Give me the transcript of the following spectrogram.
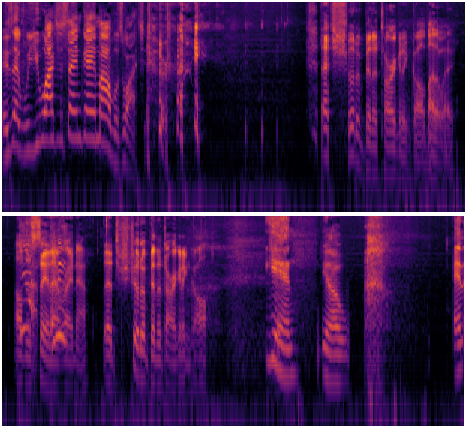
It's like, were you watching the same game I was watching? right. That should have been a targeting call, by the way. I'll just Yeah, say I that mean- right now. That should have been a targeting call. Again, you know, and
